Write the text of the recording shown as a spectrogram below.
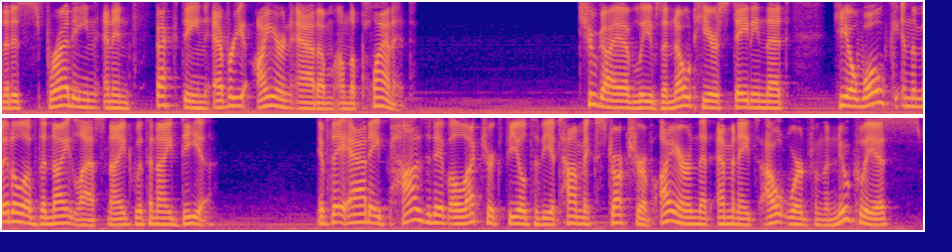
that is spreading and infecting every iron atom on the planet. Chugayev leaves a note here stating that he awoke in the middle of the night last night with an idea. If they add a positive electric field to the atomic structure of iron that emanates outward from the nucleus,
